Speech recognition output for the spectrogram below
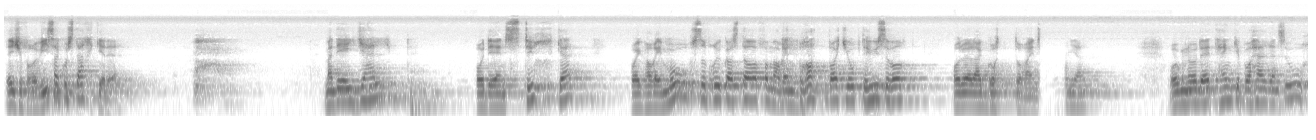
Det er ikke for å vise hvor sterk det er. Men det er hjelp, og det er en styrke. Og jeg har en mor som bruker stav, for vi har en bratt bakke opp til huset vårt. Og da er det godt å ha en styrke igjen. Og når jeg tenker på Herrens ord,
